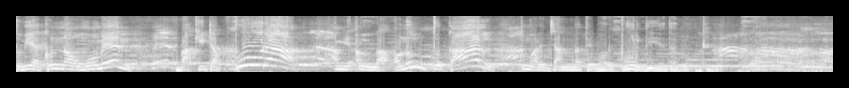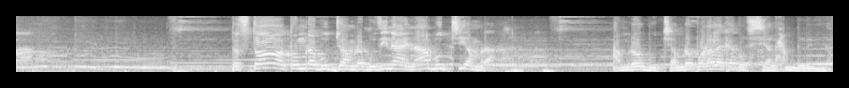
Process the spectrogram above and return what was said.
তুমি এখন নাও, মোমেন। বাকিটা পুরা আমি আল্লাহ অনন্তকাল তোমার জান্নাতে ভরপুর দিয়ে দেব। দোস্ত, তোমরা বুঝছ, আমরা বুঝি নাই, না বুঝছি আমরা? আমরাও বুঝছি আমরা পড়ালেখা করছি, আলহামদুলিল্লাহ।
